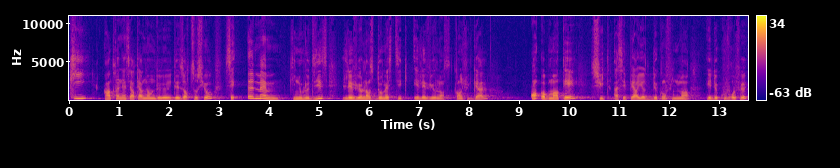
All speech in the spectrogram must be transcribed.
qui entraîne un certain nombre de désordres sociaux. C'est eux-mêmes qui nous le disent. Les violences domestiques et les violences conjugales ont augmenté suite à ces périodes de confinement et de couvre-feu.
